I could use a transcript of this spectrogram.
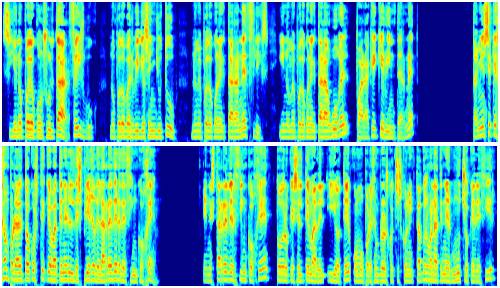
Si yo no puedo consultar Facebook, no puedo ver vídeos en YouTube, no me puedo conectar a Netflix y no me puedo conectar a Google, ¿para qué quiero Internet? También se quejan por el alto coste que va a tener el despliegue de la red de 5G. En esta red 5G, todo lo que es el tema del IoT, como por ejemplo los coches conectados, van a tener mucho que decir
